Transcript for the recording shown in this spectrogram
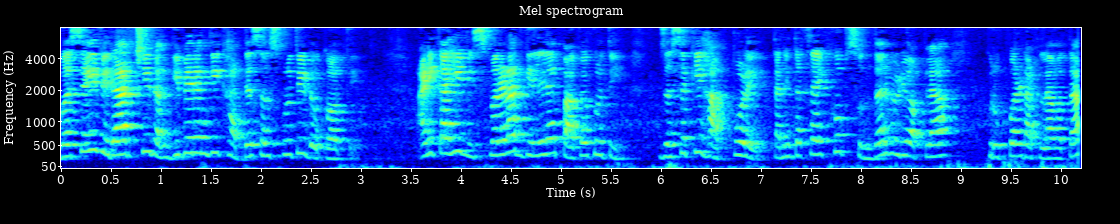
वसई विरारची रंगीबेरंगी खाद्यसंस्कृती डोकावते. आणि काही विस्मरणात गेलेल्या पाककृती जसं की हातपोळे त्यांनी त्याचा एक खूप सुंदर व्हिडिओ आपल्या ग्रुपवर टाकला होता.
